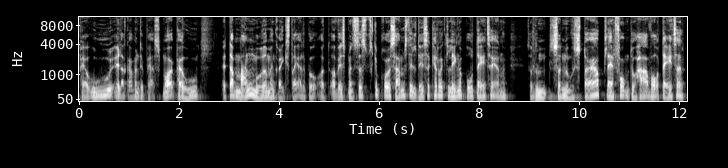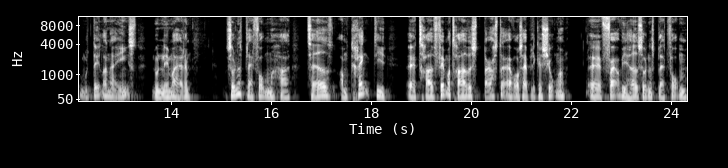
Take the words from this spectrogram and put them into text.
per uge, eller gør man det per smøg per uge. Der er mange måder, man registrerer det på, og, og hvis man så skal prøve at sammenstille det, så kan du ikke længere bruge dataerne. Så, du, så nu større platform du har, hvor datamodellerne er ens, nu nemmere er det. Sundhedsplatformen har taget omkring de øh, 30-35 største af vores applikationer, øh, før vi havde sundhedsplatformen,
